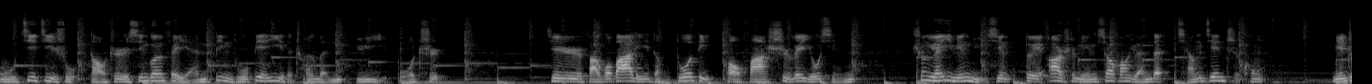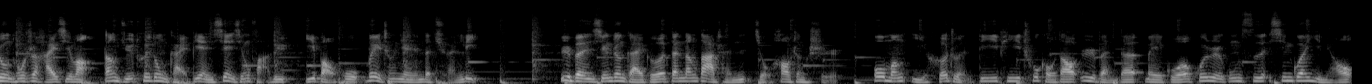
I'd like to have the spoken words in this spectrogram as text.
五 G 技术导致新冠肺炎病毒变异的传闻予以驳斥。近日，法国巴黎等多地爆发示威游行。声援一名女性对二十名消防员的强奸指控，民众同时还希望当局推动改变现行法律，以保护未成年人的权利。日本行政改革担当大臣九号证实，欧盟已核准第一批出口到日本的美国辉瑞公司新冠疫苗，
